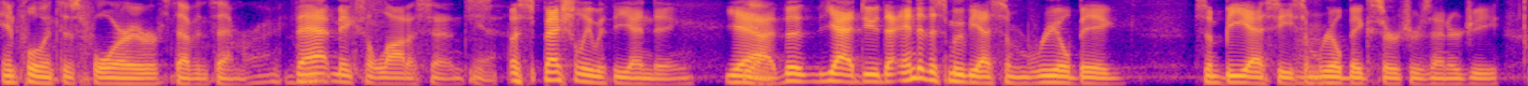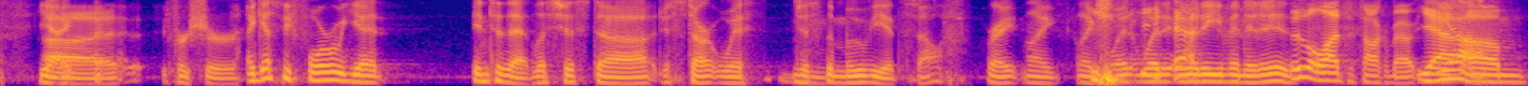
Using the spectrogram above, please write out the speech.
influences for Seven Samurai. That makes a lot of sense, Yeah. especially with the ending. Yeah, Yeah. the yeah, dude, the end of this movie has some real big, some BSE, some real big searchers energy. Mm-hmm. Yeah, I- uh, for sure. I guess before we get into that, let's just uh, just start with just Mm. the movie itself, right? Like like what what, Yeah. what even it is. There's a lot to talk about. Yeah. Yeah. Um,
